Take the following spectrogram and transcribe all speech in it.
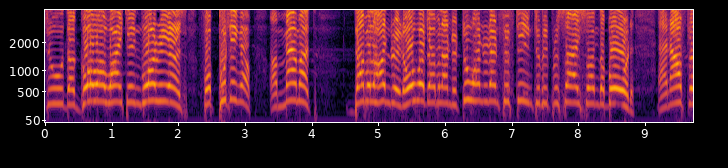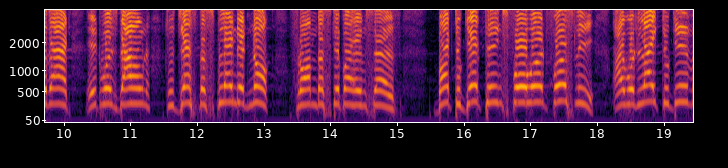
to the Goa Viking Warriors for putting up a mammoth double hundred, over double hundred, 215 to be precise on the board. And after that, it was down to just the splendid knock from the skipper himself. But to get things forward, firstly, I would like to give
